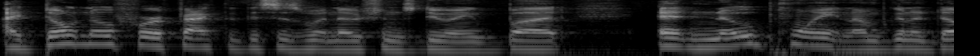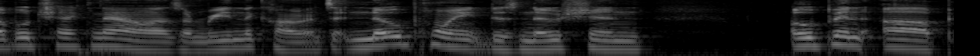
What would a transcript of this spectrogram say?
I don't know for a fact that this is what Notion's doing, but at no point, and I'm going to double check now as I'm reading the comments, at no point does Notion open up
